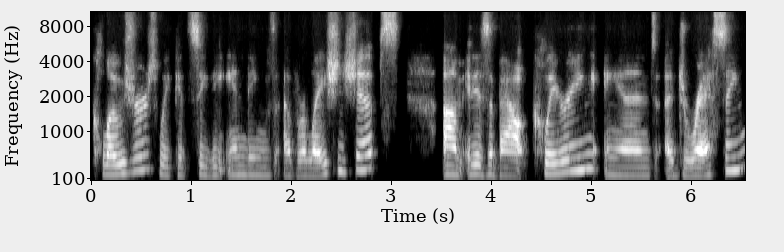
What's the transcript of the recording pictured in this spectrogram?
closures. We could see the endings of relationships. Um, it is about clearing and addressing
